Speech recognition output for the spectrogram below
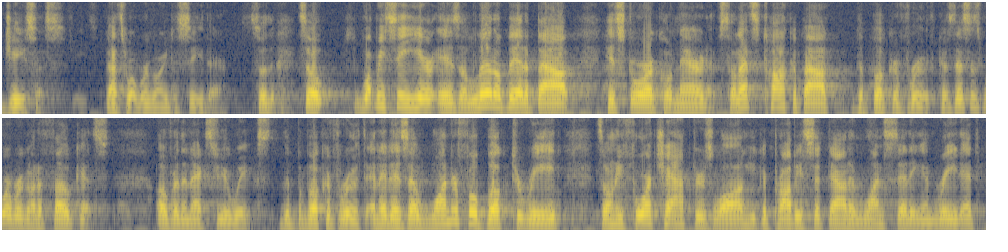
Jesus. That's what we're going to see there. So, so what we see here is a little bit about historical narrative. So let's talk about the book of Ruth, because this is where we're going to focus over the next few weeks. The book of Ruth. And it is a wonderful book to read. It's only four chapters long. You could probably sit down in one sitting and read it.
